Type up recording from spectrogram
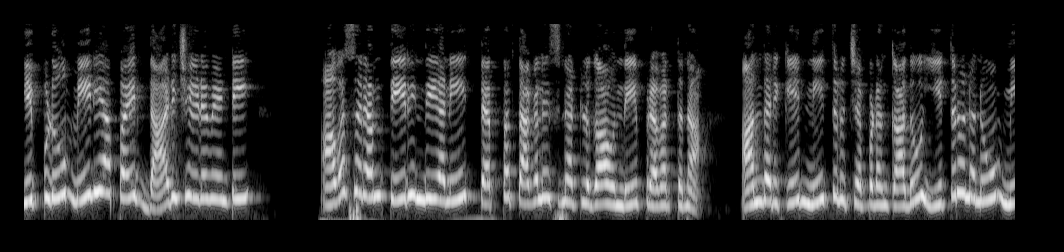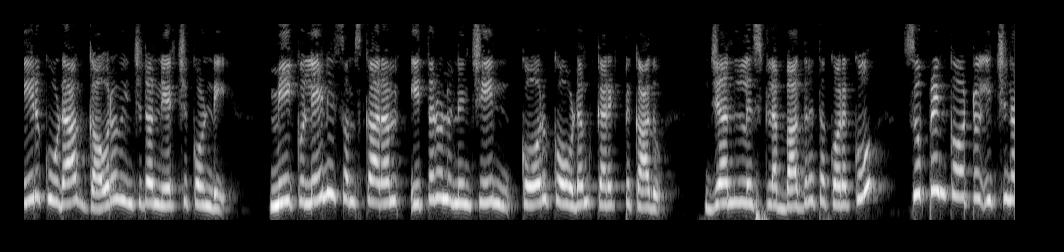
ఇప్పుడు మీడియాపై దాడి చేయడం ఏంటి అవసరం తీరింది అని తెప్ప తగలేసినట్లుగా ఉంది ప్రవర్తన. అందరికీ నీతులు చెప్పడం కాదు ఇతరులను మీరు కూడా గౌరవించడం నేర్చుకోండి. మీకు లేని సంస్కారం ఇతరుల నుంచి కోరుకోవడం కరెక్ట్ కాదు. జర్నలిస్టుల భద్రత కొరకు సుప్రీంకోర్టు ఇచ్చిన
